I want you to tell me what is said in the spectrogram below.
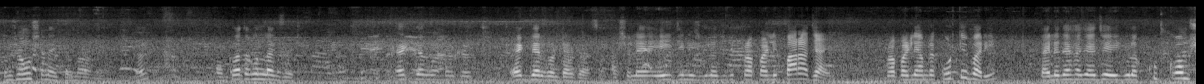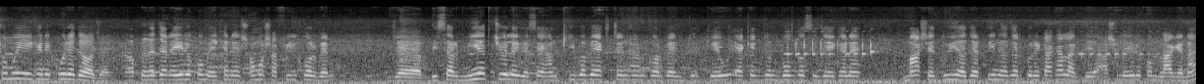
কোনো সমস্যা নাই তো? হ্যাঁ? কতক্ষণ লাগবে? এক দেড় ঘণ্টার কাজ। এক দেড় ঘণ্টার কাজ। আসলে এই জিনিসগুলো যদি প্রপারলি পারা যায় প্রপারলি আমরা করতে পারি তাইলে দেখা যায় যে এইগুলো খুব কম সময়ে এখানে করে দেওয়া যায়। আপনারা যারা এইরকম এখানে সমস্যা ফিল করবেন যে ভিসার মেয়াদ চলে গেছে এখন কীভাবে এক্সটেনশন করবেন কেউ এক একজন বলতেছে যে এখানে মাসে দুই হাজার তিন হাজার করে টাকা লাগবে আসলে এরকম লাগে না।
